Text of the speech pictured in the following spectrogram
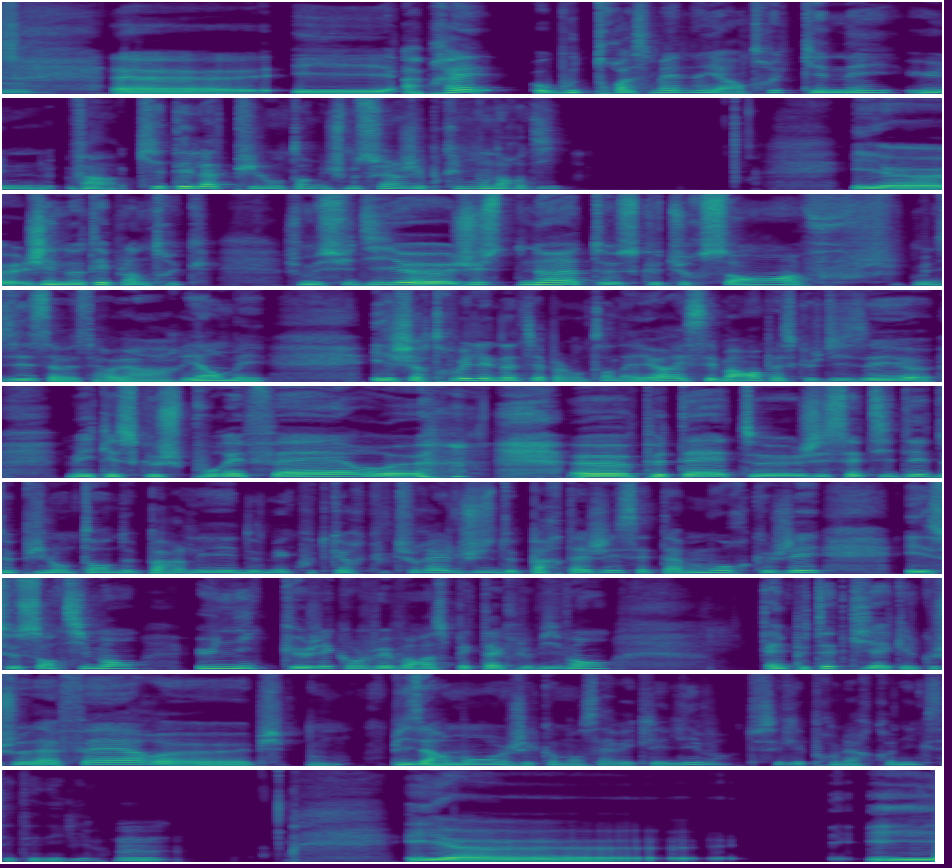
Euh, et après, au bout de trois semaines, il y a un truc qui est né, une... enfin, qui était là depuis longtemps. Je me souviens, j'ai pris mon ordi et euh, j'ai noté plein de trucs. Je me suis dit, euh, juste note ce que tu ressens. je me disais, ça va servir à rien, mais. Et j'ai retrouvé les notes il y a pas longtemps d'ailleurs, et c'est marrant parce que je disais, euh, mais qu'est-ce que je pourrais faire Peut-être, j'ai cette idée depuis longtemps de parler de mes coups de cœur culturels, juste de partager cet amour que j'ai et ce sentiment unique que j'ai quand je vais voir un spectacle vivant. Et peut-être qu'il y a quelque chose à faire. et puis, bon, bizarrement, j'ai commencé avec les livres. Tu sais, les premières chroniques, c'était des livres. Mmh. Et,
